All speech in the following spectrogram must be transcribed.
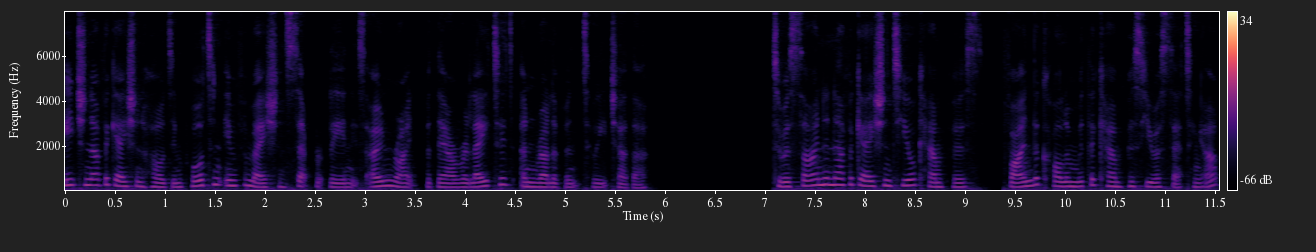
Each navigation holds important information separately in its own right, but they are related and relevant to each other. To assign a navigation to your campus, find the column with the campus you are setting up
